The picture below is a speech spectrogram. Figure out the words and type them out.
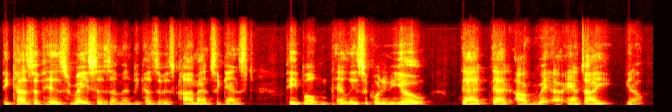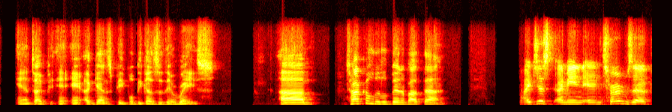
because of his racism and because of his comments against people, at least according to you, that that are, are anti, you know, anti against people because of their race. Um, talk a little bit about that. I just, I mean, in terms of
